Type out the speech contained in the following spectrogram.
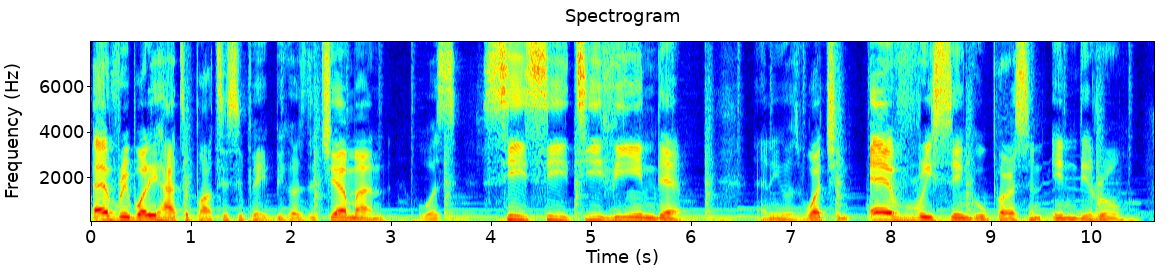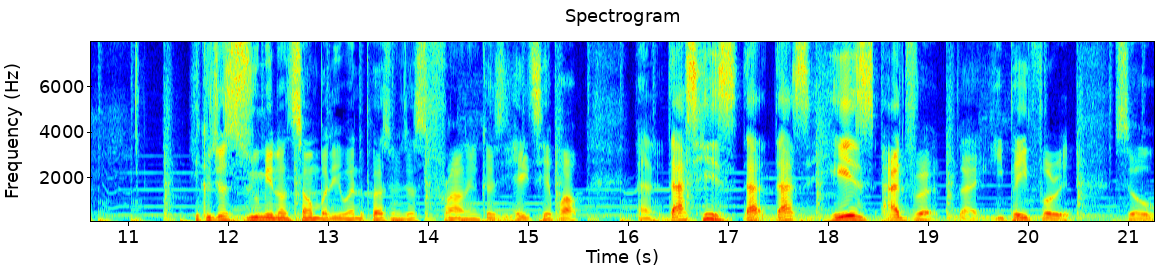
everybody had to participate because the chairman was CCTV in them and he was watching every single person in the room he could just zoom in on somebody when the person was just frowning because he hates hip hop. And that's his that that's his advert. Like he paid for it. So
